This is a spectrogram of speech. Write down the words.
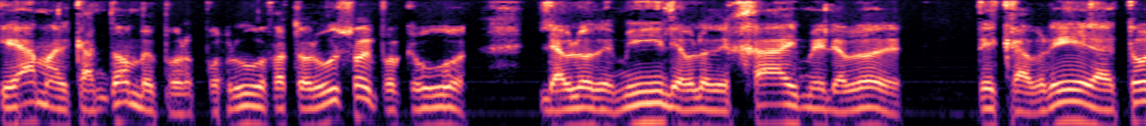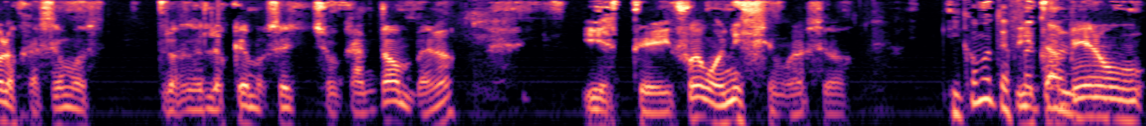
que ama el candombe por, por Hugo Fatoruso y porque Hugo le habló de mí, le habló de Jaime, le habló de, de Cabrera, de todos los que hacemos, los, los que hemos hecho candombe, ¿no? Y este, y fue buenísimo eso. ¿Y cómo te fue Y con...? también un,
